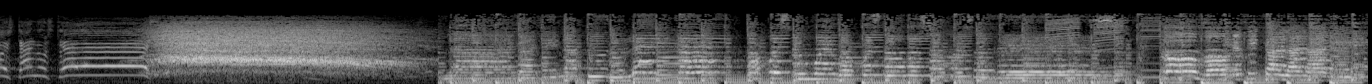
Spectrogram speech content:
¿Cómo están ustedes? La gallina turuleca ha puesto un huevo, ha puesto dos, ha puesto tres. Como me pica la nariz,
